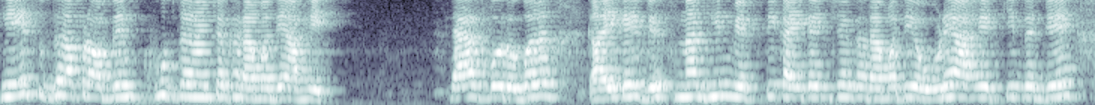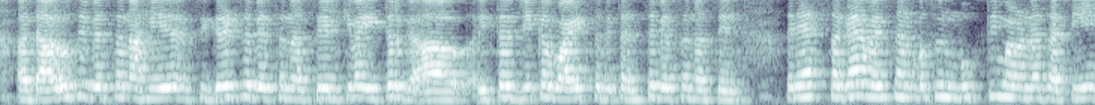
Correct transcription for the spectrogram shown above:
हे सुद्धा प्रॉब्लेम खूप जणांच्या घरामध्ये आहेत. त्याचबरोबर काही काही व्यसनाधीन व्यक्ती काही काहींच्या घरामध्ये एवढे आहेत की म्हणजे दारूचे व्यसन आहे सिगरेटचं व्यसन असेल किंवा इतर इतर जे काही वाईट सगळे त्यांचं व्यसन असेल तर या सगळ्या व्यसनांपासून मुक्ती मिळवण्यासाठी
